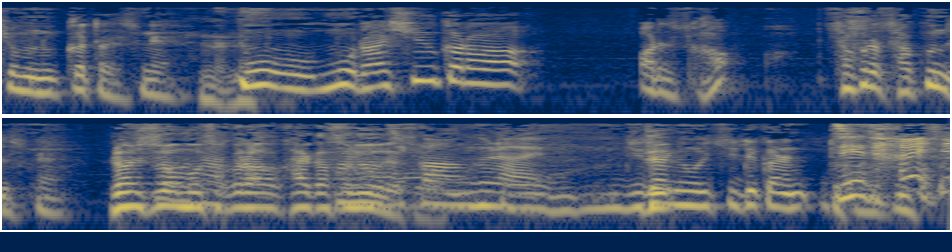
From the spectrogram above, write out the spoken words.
今日もぬっかったですね。なもう、もう来週から、あれですか？桜咲くんですね。ー来週はもう桜が開花するようです時よ間ぐらい。時代に追いついていかないと時代に。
